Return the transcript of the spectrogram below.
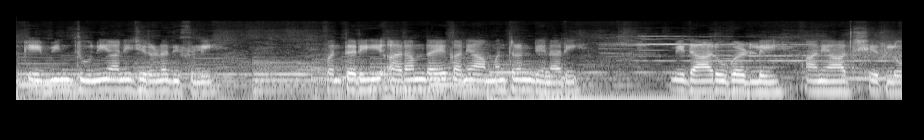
केबिन जुनी आणि जीर्ण दिसली पण तरीही आरामदायक आणि आमंत्रण देणारी. मी दार उघडले आणि आत शिरलो.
